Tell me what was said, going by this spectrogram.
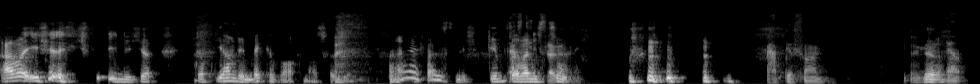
Aber ich, ich finde die nicht. Ja. Ich glaube, die haben den weggeworfen aus Versehen. ich weiß es nicht. Geben es aber nicht zu. Nicht. Abgefahren. Ja. ja.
